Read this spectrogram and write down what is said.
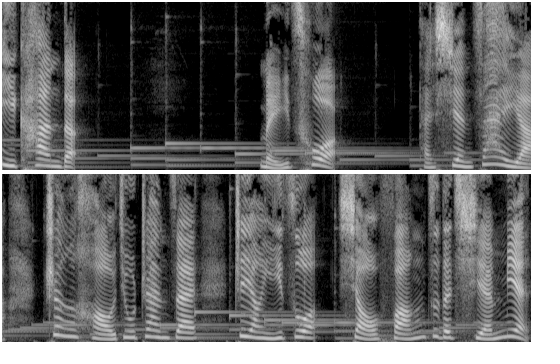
一看的。没错，他现在呀，正好就站在这样一座小房子的前面。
